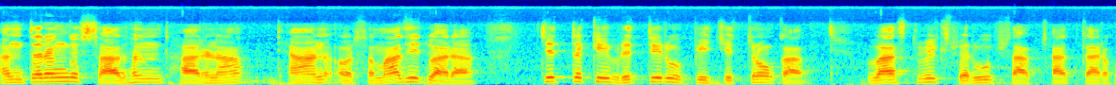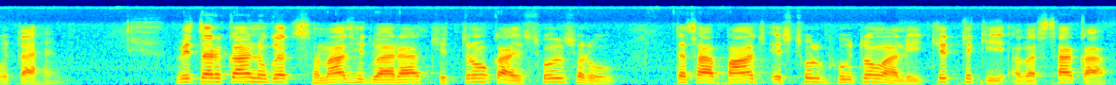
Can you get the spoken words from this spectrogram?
अंतरंग साधन धारणा, ध्यान और समाधि द्वारा चित्त की वृत्ति रूपी चित्रों का वास्तविक स्वरूप साक्षात्कार होता है। वितर्कानुगत समाधि द्वारा चित्रों का स्थूल स्वरूप तथा पाँच स्थूल भूतों वाली चित्त की अवस्था का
